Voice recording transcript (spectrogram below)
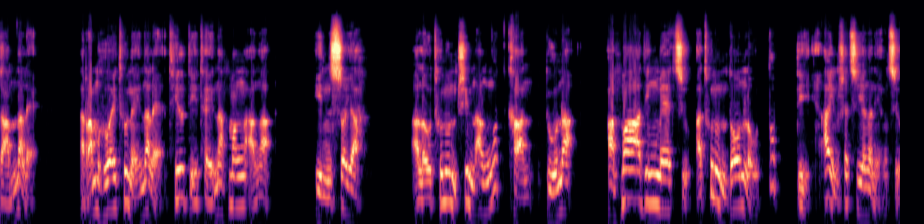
zam na le ram huai thu nei na le thil ti thei na mang anga in soya alo thunun thin angot khan tuna a ma ding mek chu a thunun don lo top ti. A in hre chiang aniang chu.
